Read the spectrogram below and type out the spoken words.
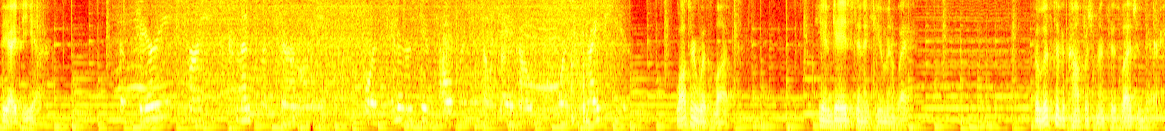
The idea. The very first commencement ceremony for the University of California, San Diego was right here. Walter was loved. He engaged in a human way. The list of accomplishments is legendary.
